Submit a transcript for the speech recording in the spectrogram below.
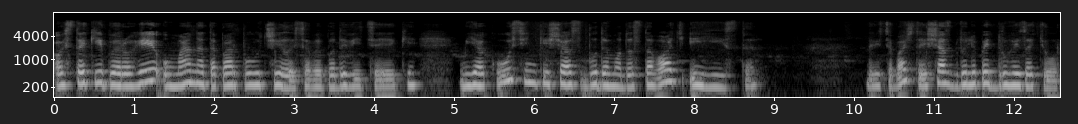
Ось такі пироги у мене тепер получилися. Ви подивіться, які м'якусінькі. Зараз будемо доставати і їсти. Дивіться, бачите, і зараз буду ліпити другий затір.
